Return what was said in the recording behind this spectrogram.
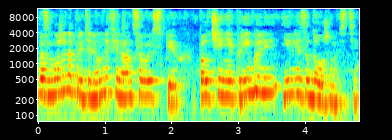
Возможен определенный финансовый успех, получение прибыли или задолженности.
